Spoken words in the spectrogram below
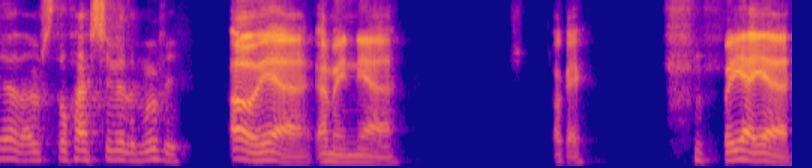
Yeah, that was the last scene of the movie. Oh yeah, I mean yeah. Okay, but yeah, yeah.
